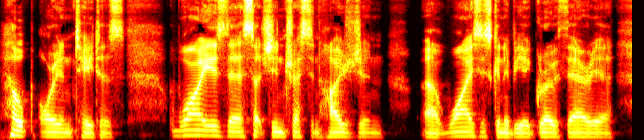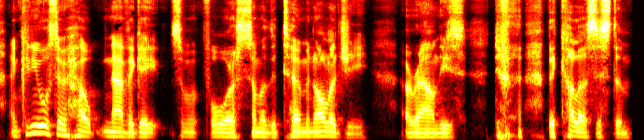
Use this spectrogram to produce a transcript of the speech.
help orientate us? Why is there such interest in hydrogen? Uh, why is this going to be a growth area? And can you also help navigate some for us some of the terminology around these the color system?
